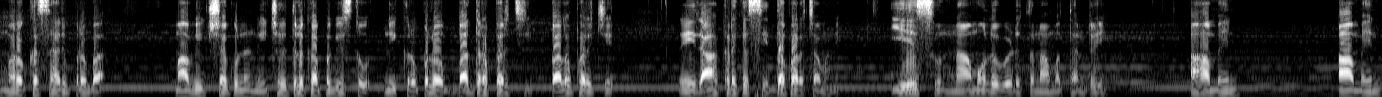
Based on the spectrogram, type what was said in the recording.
మరొకసారి ప్రభ మా వీక్షకులను నీ చేతులకు అప్పగిస్తూ నీ కృపలో భద్రపరిచి బలపరిచి నీ రాకడకు సిద్ధపరచమని యేసు నామంలో వెడుతున్నాము తండ్రి. ఆమెన్. ఆమెన్.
